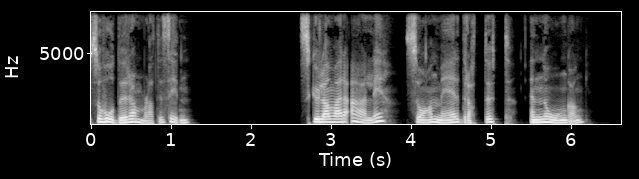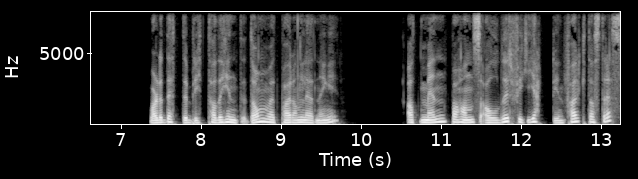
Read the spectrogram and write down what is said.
så hodet ramla til siden. Skulle han være ærlig, så han mer dratt ut enn noen gang. Var det dette Britt hadde hintet om ved et par anledninger? At menn på hans alder fikk hjerteinfarkt av stress?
